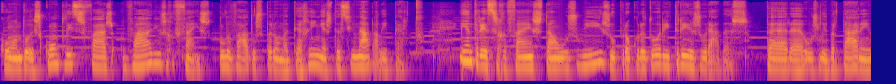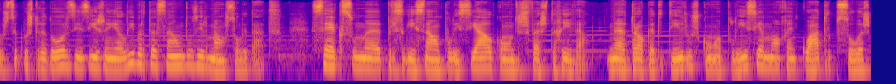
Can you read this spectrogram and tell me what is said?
Com dois cúmplices, faz vários reféns, levados para uma carrinha estacionada ali perto. Entre esses reféns estão o juiz, o procurador e três juradas. Para os libertarem, os sequestradores exigem a libertação dos irmãos Soledade. Segue-se uma perseguição policial com um desfecho terrível. Na troca de tiros com a polícia morrem quatro pessoas,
